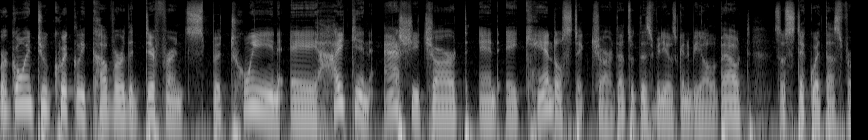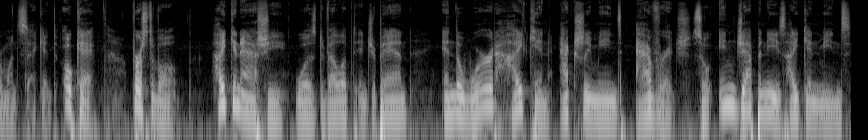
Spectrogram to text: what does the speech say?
we're going to quickly cover the difference between a Heikin Ashi chart and a candlestick chart. That's what this video is going to be all about, so stick with us for one second. Okay, first of all, Heikin Ashi was developed in Japan, and the word Heikin actually means average. So in Japanese, Heikin means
